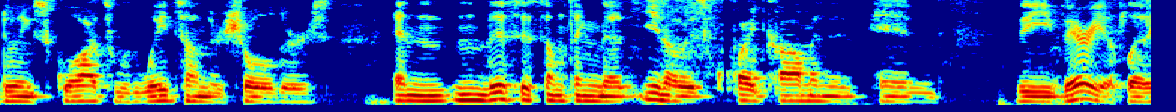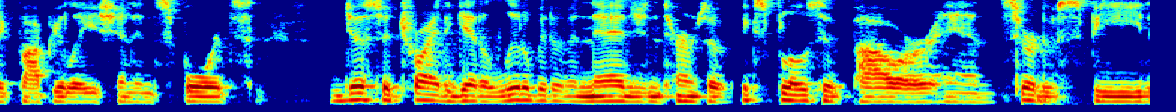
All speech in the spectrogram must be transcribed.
doing squats with weights on their shoulders and this is something that you know is quite common in, in the very athletic population in sports just to try to get a little bit of an edge in terms of explosive power and sort of speed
